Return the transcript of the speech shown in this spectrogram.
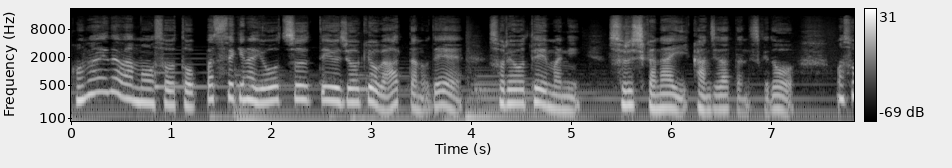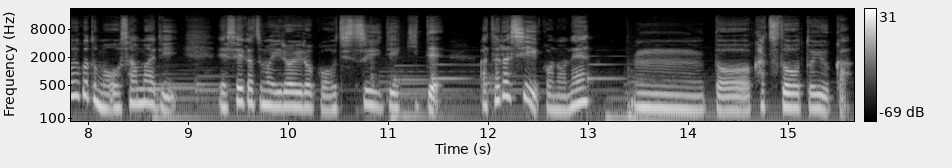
この間はもうそう突発的な腰痛っていう状況があったので、それをテーマにするしかない感じだったんですけど、まあ、そういうことも収まり、え生活もいろいろ落ち着いてきて、新しいこのね、うーんと、活動というか、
